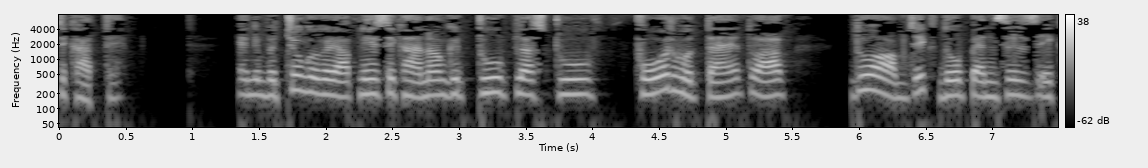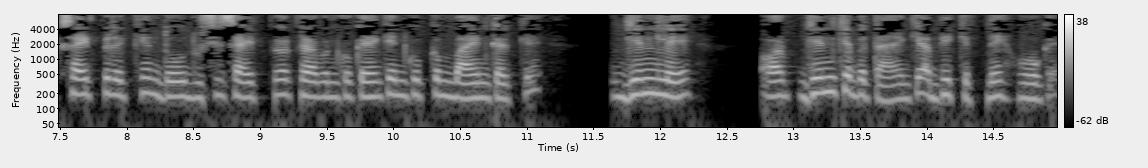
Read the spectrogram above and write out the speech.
سکھاتے ہیں یعنی بچوں کو اگر آپ نے سکھانا ہو کہ ٹو پلس ٹو فور ہوتا ہے تو آپ دو آبجیکٹ دو پینسل ایک سائڈ پہ رکھیں دو دوسری سائڈ پہ اور پھر آپ ان کو کہیں کہ ان کو کمبائن کر کے گن لیں اور گن کے بتائیں کہ ابھی کتنے ہو گئے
